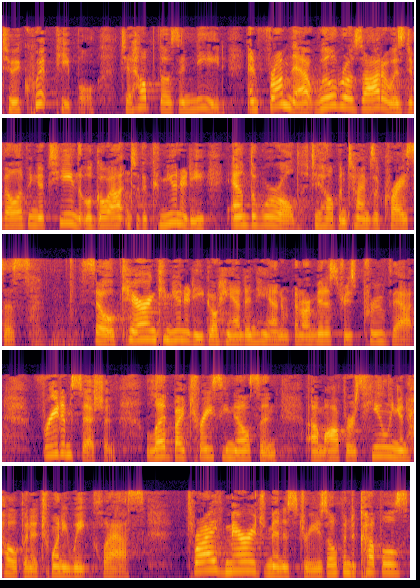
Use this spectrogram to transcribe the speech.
to equip people to help those in need. And from that, Will Rosado is developing a team that will go out into the community and the world to help in times of crisis. So care and community go hand in hand, and our ministries prove that. Freedom Session, led by Tracy Nelson, um, offers healing and hope in a 20-week class. Thrive Marriage Ministry is open to couples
